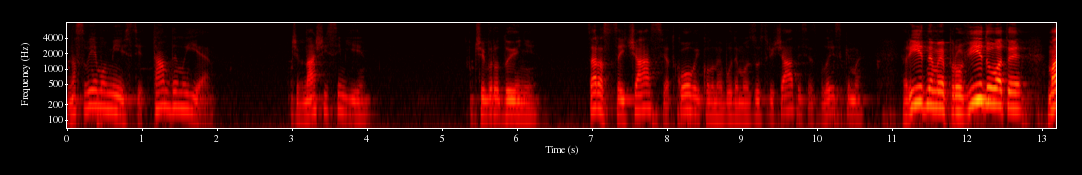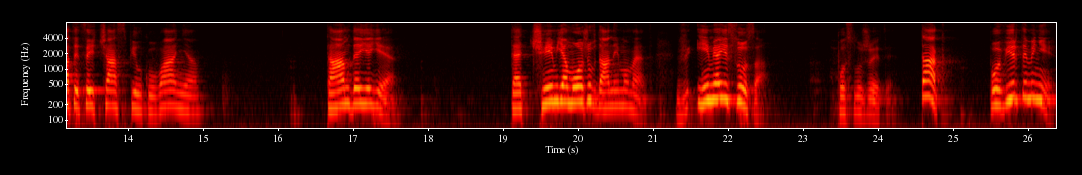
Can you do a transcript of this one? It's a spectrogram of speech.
на своєму місці, там, де ми є, чи в нашій сім'ї, чи в родині. Зараз цей час святковий, коли ми будемо зустрічатися з близькими, рідними, провідувати, мати цей час спілкування. Там, де я є, те, чим я можу в даний момент, в ім'я Ісуса послужити. Так, повірте мені,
